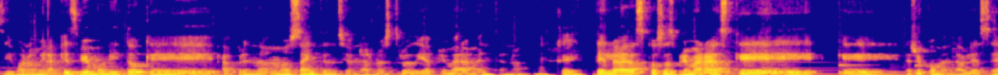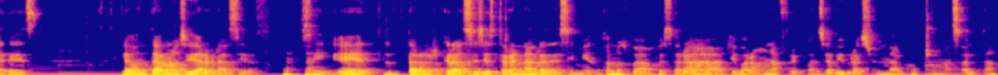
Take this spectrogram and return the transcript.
Sí, bueno, mira, es bien bonito que aprendamos a intencionar nuestro día primeramente, ¿no? Ok. De las cosas primeras que, que es recomendable hacer es levantarnos y dar gracias. ¿Sí? Eh, dar gracias y estar en agradecimiento nos va a empezar a llevar a una frecuencia vibracional mucho más alta,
